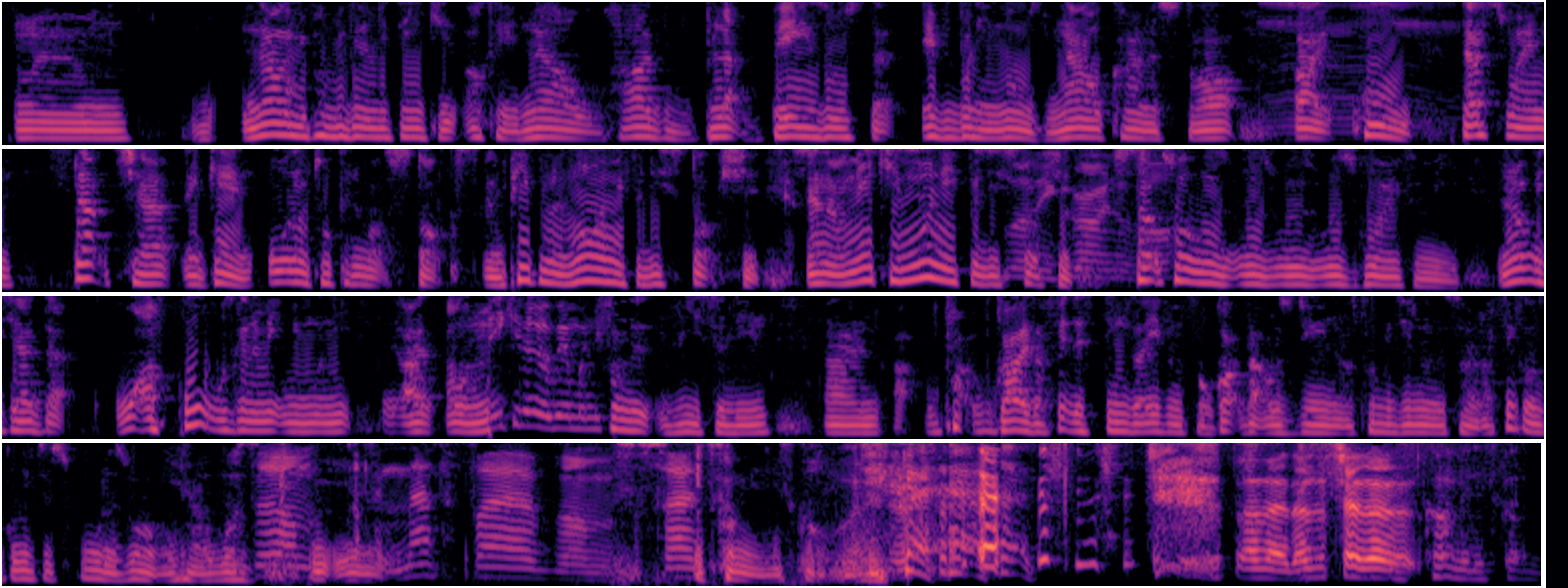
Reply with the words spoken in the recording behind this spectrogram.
um, now you're probably gonna be thinking, okay, now how did Black Bezos that everybody knows now kind of start? All right, cool. That's when Snapchat again. All I'm talking about stocks, and people are knowing me for this stock shit, and I'm making money for this stock shit. Stocks well. was, was, was, was growing for me, and obviously I had that. What I thought was gonna make me money, I, I was making a little bit of money from the reselling, and uh, pro- guys, I think there's things I even forgot that I was doing. I was probably doing on the side. I think I was going to school as well. Yeah, I was. Um, yeah. like a nine to five um, society. It's coming. It's coming. Oh, no, I'm just trying to. coming, it's coming.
